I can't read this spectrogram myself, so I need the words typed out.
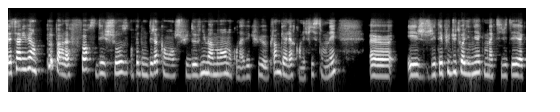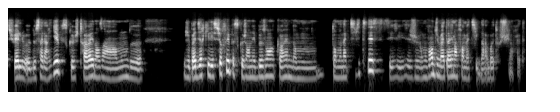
ben, Ça arrivait un peu par la force des choses. En fait, donc déjà, quand je suis devenue maman, donc on a vécu euh, plein de galères quand les fils sont nés. Euh, et j'étais plus du tout alignée avec mon activité actuelle euh, de salarié parce que je travaille dans un monde, euh, je vais pas dire qu'il est surfait parce que j'en ai besoin quand même dans mon, dans mon activité. Je, on vend du matériel informatique dans la boîte où je suis en fait.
